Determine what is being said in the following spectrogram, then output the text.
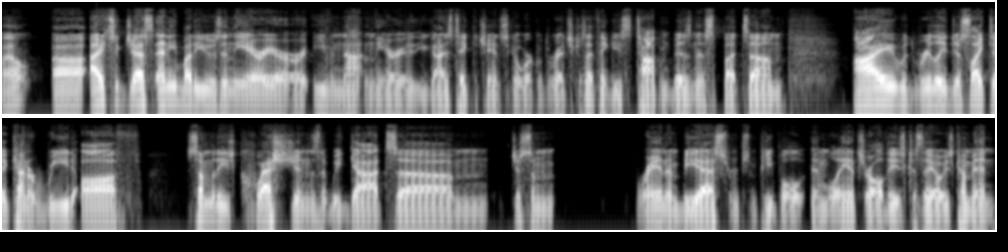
Well, uh, I suggest anybody who's in the area or even not in the area, you guys take the chance to go work with Rich because I think he's top in business. But um, I would really just like to kind of read off some of these questions that we got, um, just some random BS from some people, and we'll answer all these because they always come in.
